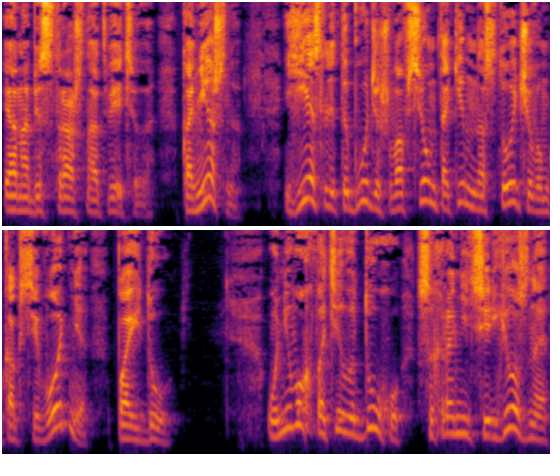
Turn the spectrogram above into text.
И она бесстрашно ответила. «Конечно, если ты будешь во всем таким настойчивым, как сегодня, пойду». У него хватило духу сохранить серьезное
